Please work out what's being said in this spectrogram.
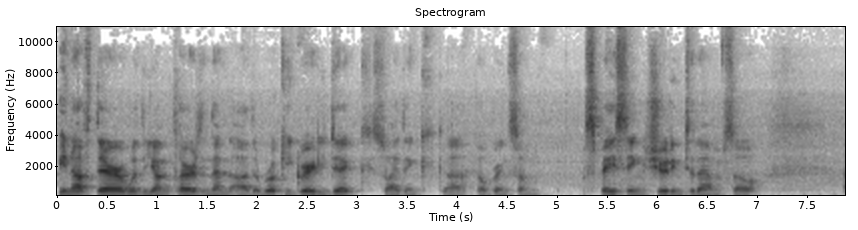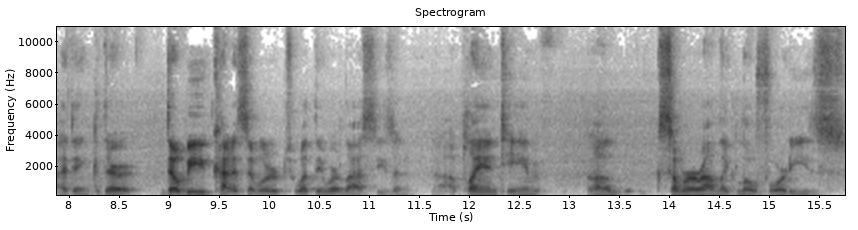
enough there with the young players, and then uh, the rookie Gradey Dick. So I think uh, he'll bring some spacing, shooting to them. So I think they're they'll be kind of similar to what they were last season, a playing team, uh, somewhere around like low forties.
